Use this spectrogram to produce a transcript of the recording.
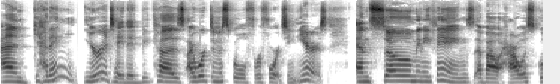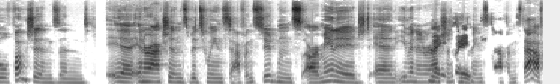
and getting irritated because I worked in a school for 14 years and so many things about how a school functions and uh, interactions between staff and students are managed and even interactions right, right. between staff and staff.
